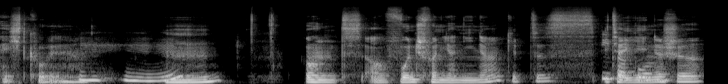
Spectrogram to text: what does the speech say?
Echt cool. Ja. Mhm. Mhm. Und auf Wunsch von Janina gibt es italienische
